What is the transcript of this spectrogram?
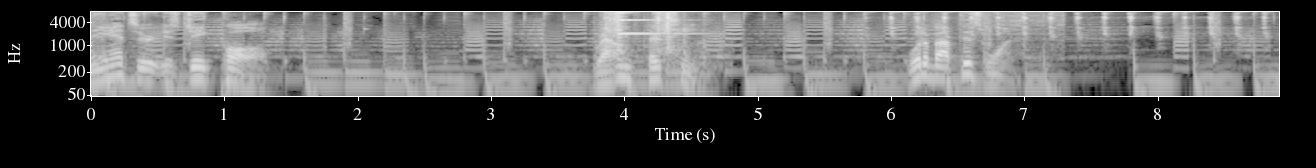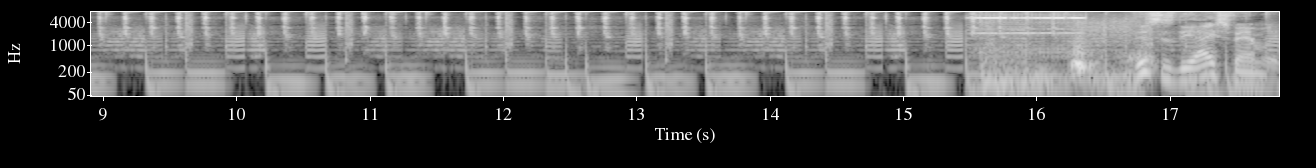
The answer is Jake Paul. Round 13. What about this one? This is the ACE family.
